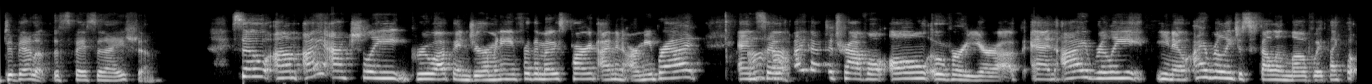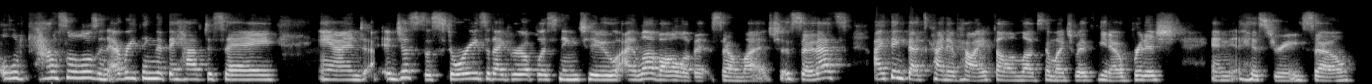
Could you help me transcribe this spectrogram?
develop this fascination? So um, I actually grew up in Germany for the most part. I'm an army brat. And uh-huh. so I got to travel all over Europe. And I really, you know, I really just fell in love with like the old castles and everything that they have to say. And, and just the stories that I grew up listening to. I love all of it so much. So that's, I think that's kind of how I fell in love so much with, you know, British and history. So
